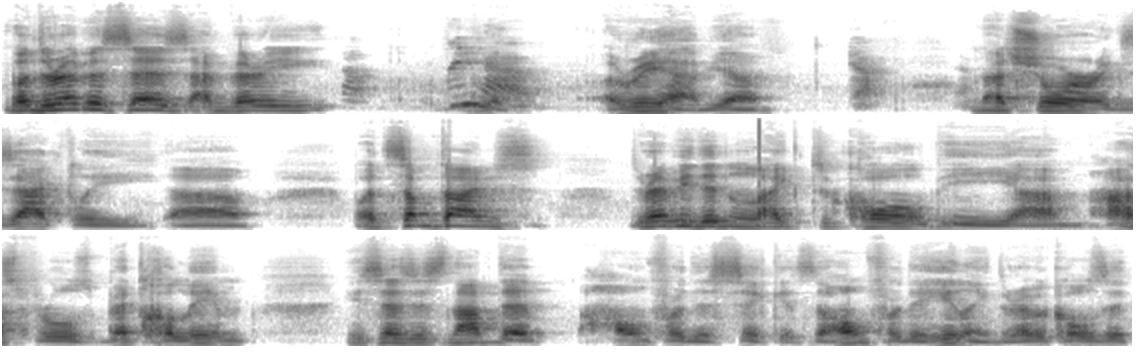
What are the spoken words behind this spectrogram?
but the Rebbe says I'm very rehab. A rehab, yeah. Not sure exactly, uh, but sometimes the Rebbe didn't like to call the um, hospitals Bet Cholim. He says it's not the home for the sick; it's the home for the healing. The Rebbe calls it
